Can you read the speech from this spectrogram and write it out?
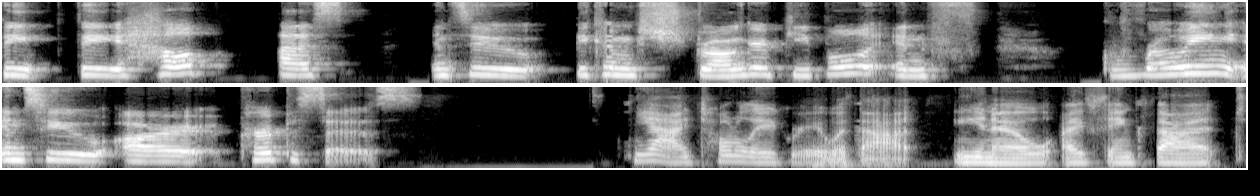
they they help us into becoming stronger people and f- growing into our purposes. Yeah, I totally agree with that. You know, I think that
